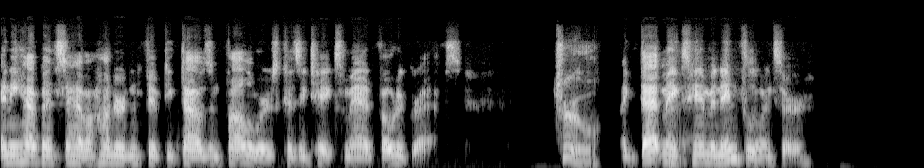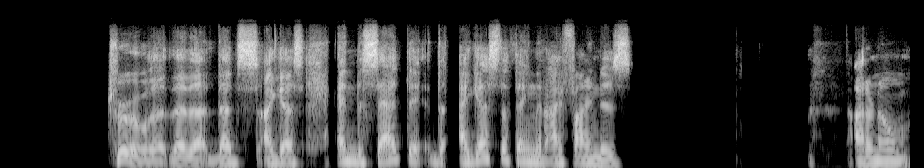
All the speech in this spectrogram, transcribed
And he happens to have 150,000 followers because he takes mad photographs. True. Like that makes him an influencer. True. That, that, that that's I guess. And the sad thing, the, I guess the thing that I find is, I don't know.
